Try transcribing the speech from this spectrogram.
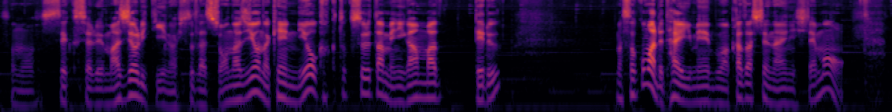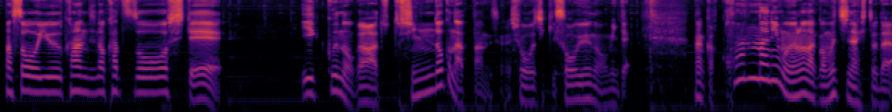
そのセクシャルマジョリティの人たちと同じような権利を獲得するために頑張ってる、まあ、そこまで大義名分はかざしてないにしても、まあ、そういう感じの活動をしていくのがちょっとしんどくなったんですよね正直そういうのを見て。なんかこんなにも世の中無知な人で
